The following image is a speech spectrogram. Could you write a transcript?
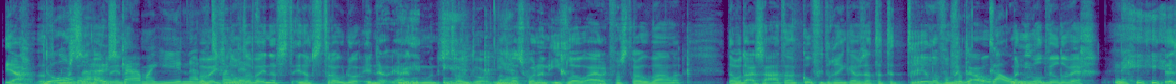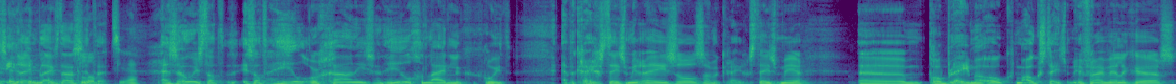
Ja, dat Door onze huiskamer binnen. hier naar maar de weet toilet. je nog dat we in dat, in dat stroodorp... In ja, ik moet het stroodorp. Maar ja. het was gewoon een iglo eigenlijk van strobalen. Dat we daar zaten aan koffie drinken en we zaten te trillen van de, Van de kou, kou. Maar niemand wilde weg. Nee. Dus iedereen bleef daar Klopt, zitten. ja. En zo is dat, is dat heel organisch en heel geleidelijk gegroeid. En we kregen steeds meer ezels en we kregen steeds meer Ehm, problemen ook, maar ook steeds meer vrijwilligers.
